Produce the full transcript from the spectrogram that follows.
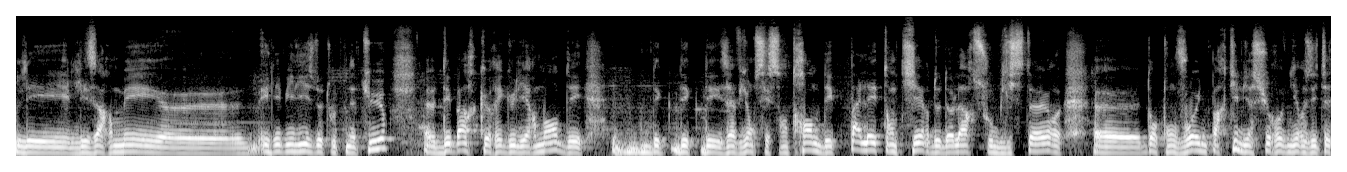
les, les armées euh, et les milices de toute nature, euh, débarquent régulièrement des, des, des, des avions C-130, des palettes entières de dollars sous blister, euh, dont on voit une partie bien sûr revenir aux États-Unis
